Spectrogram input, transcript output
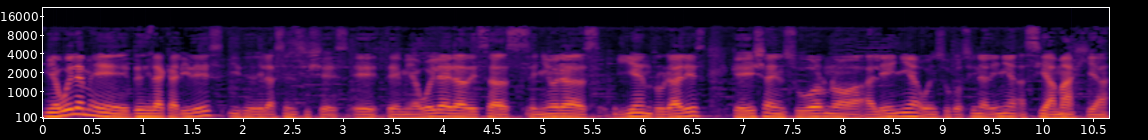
mi abuela me, desde la calidez y desde la sencillez. Este, mi abuela era de esas señoras bien rurales que ella en su horno a leña o en su cocina a leña hacía magia.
